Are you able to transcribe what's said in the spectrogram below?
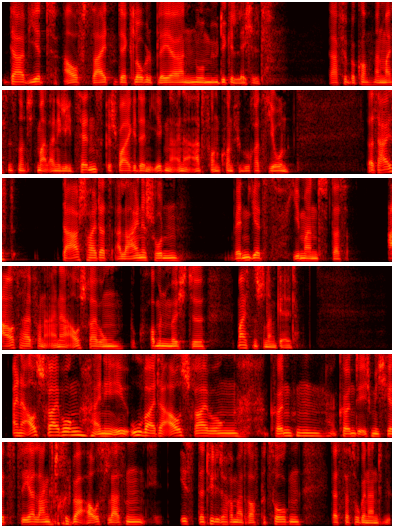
da wird auf Seiten der Global Player nur müde gelächelt. Dafür bekommt man meistens noch nicht mal eine Lizenz, geschweige denn irgendeine Art von Konfiguration. Das heißt, da scheitert es alleine schon, wenn jetzt jemand das außerhalb von einer Ausschreibung bekommen möchte, meistens schon am Geld. Eine Ausschreibung, eine EU-weite Ausschreibung könnten, könnte ich mich jetzt sehr lang drüber auslassen, ist natürlich auch immer darauf bezogen, dass das sogenannte,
